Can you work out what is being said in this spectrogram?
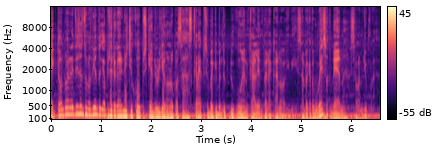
Baik, teman-teman netizen seperti untuk episode kali ini cukup. Sekian dulu jangan lupa subscribe sebagai bentuk dukungan kalian pada kanal ini. Sampai ketemu besok dan salam jumpa.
